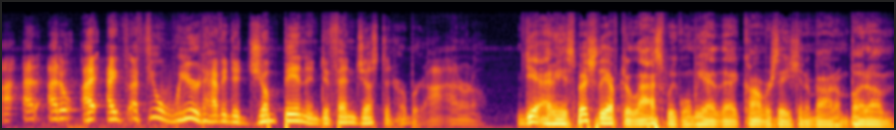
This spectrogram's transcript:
I, I, I don't. I, I feel weird having to jump in and defend Justin Herbert. I, I don't know. Yeah, I mean, especially after last week when we had that conversation about him. But um,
